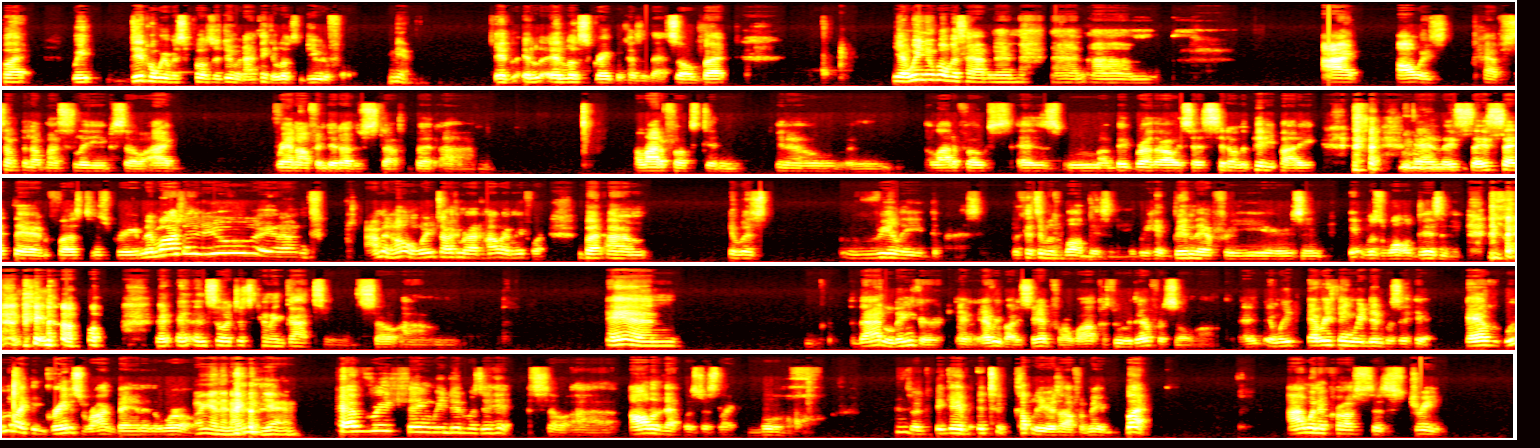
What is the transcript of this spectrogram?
but we did what we were supposed to do and i think it looks beautiful. Yeah. It, it, it looks great because of that. So but yeah we knew what was happening and um i always have something up my sleeve so i ran off and did other stuff but um a lot of folks didn't, you know, a lot of folks, as my big brother always says, sit on the pity potty, and they they sat there and fussed and screamed. And Marshall, you, you know, I'm at home. What are you talking about? Hollering at me for? But um, it was really depressing because it was Walt Disney. We had been there for years, and it was Walt Disney, you know, and, and, and so it just kind of got to me. So. Um, and that lingered in everybody's head for a while because we were there for so long. And, and, we everything we did was a hit. Every, we were like the greatest rock band in the world. Oh yeah, in the nineties, yeah. Everything we did was a hit. So uh, all of that was just like, whoa. So it gave it took a couple of years off of me, but I went across the street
